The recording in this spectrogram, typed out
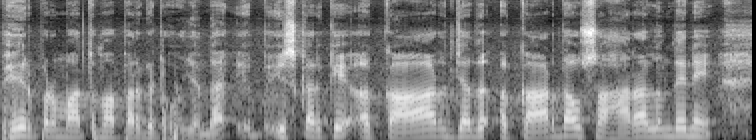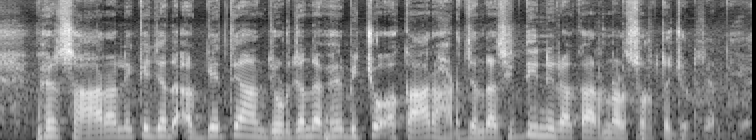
ਫਿਰ ਪਰਮਾਤਮਾ ਪ੍ਰਗਟ ਹੋ ਜਾਂਦਾ ਇਸ ਕਰਕੇ ਆਕਾਰ ਜਦ ਆਕਾਰ ਦਾ ਉਹ ਸਹਾਰਾ ਲੈਂਦੇ ਨੇ, ਫਿਰ ਸਹਾਰਾ ਲੈ ਕੇ ਜਦ ਅੱਗੇ ਧਿਆਨ ਜੁੜ ਜਾਂਦਾ, ਫਿਰ ਵਿੱਚੋਂ ਆਕਾਰ ਹਟ ਜਾਂਦਾ, ਸਿੱਧੀ ਨਿਰਾਕਾਰ ਨਾਲ ਸੁਰਤ ਜੁੜ ਜਾਂਦੀ ਹੈ।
